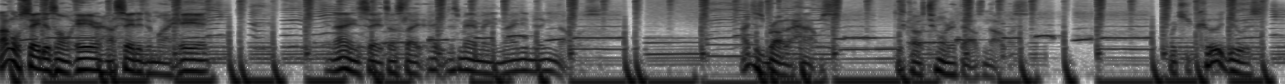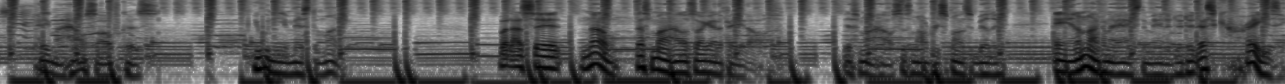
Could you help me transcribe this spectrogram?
I'm gonna say this on air. I said it in my head. And I didn't say it. I was like, hey, this man made $90 million. I just brought a house. This cost $200,000. What you could do is pay my house off because you wouldn't even miss the money. But I said, no, that's my house. I got to pay it off. It's my house. It's my responsibility. And I'm not going to ask the man to do that. That's crazy.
